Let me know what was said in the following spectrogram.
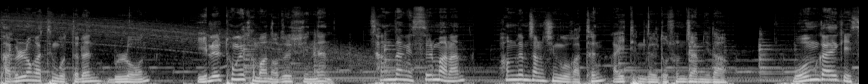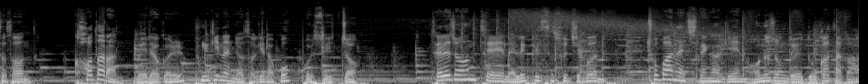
바빌론 같은 곳들은 물론 이를 통해서만 얻을 수 있는 상당히 쓸만한 황금장신구 같은 아이템들도 존재합니다. 모험가에게 있어선 커다란 매력을 풍기는 녀석이라고 볼 수 있죠. 트레저 헌트의 렐릭피스 수집은 초반에 진행하기엔 어느 정도의 노가다가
